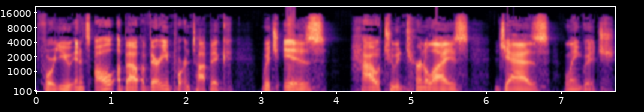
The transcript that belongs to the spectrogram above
for you. And it's all about a very important topic, which is how to internalize jazz language.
